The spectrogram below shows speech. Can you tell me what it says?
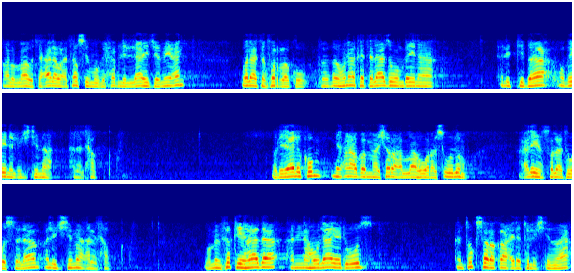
قال الله تعالى واعتصموا بحبل الله جميعا ولا تفرقوا. فهناك تلازم بين الاتباع وبين الاجتماع على الحق. ولذلك من أعظم ما شرع الله ورسوله عليه الصلاة والسلام الاجتماع على الحق. ومن فقه هذا أنه لا يجوز أن تكسر قاعدة الاجتماع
